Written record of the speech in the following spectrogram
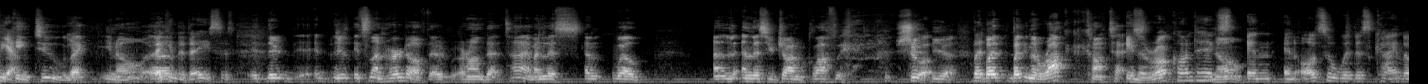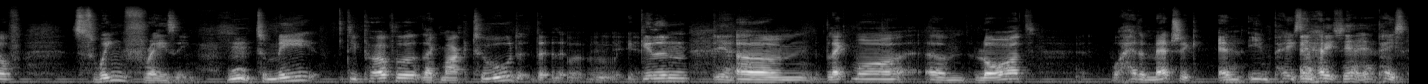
Yeah. picking too. Yeah. Like you know, back uh, in the days. it's- it, there, it, it's unheard of that around that time, unless um, well, un- unless you're John McLaughlin. Sure, yeah, but- but but in a rock context, in a rock context No. and and also with this kind of swing phrasing Mm. to me the purple like mark ii the, the, the, Gillan Yeah. um, blackmore um, lord had a magic and Ian Paice And I had, Paice, yeah, yeah. Paice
